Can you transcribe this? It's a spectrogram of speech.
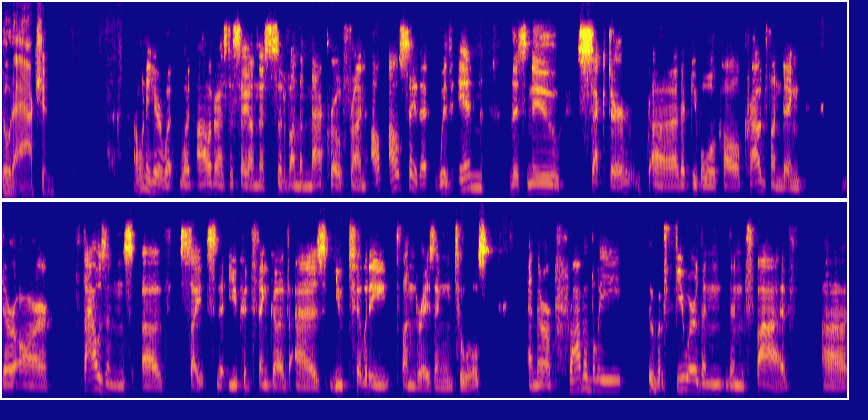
go to action? I want to hear what, what Oliver has to say on this sort of on the macro front. I'll, I'll say that within this new sector uh, that people will call crowdfunding, there are thousands of sites that you could think of as utility fundraising tools. And there are probably fewer than, than five uh,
